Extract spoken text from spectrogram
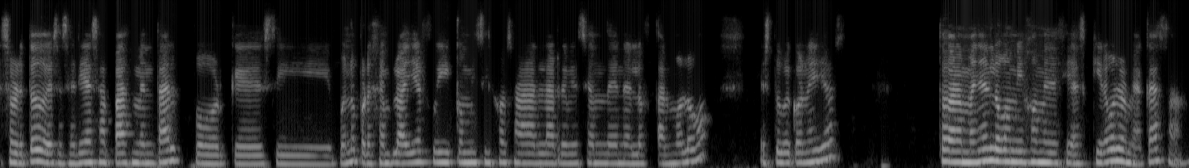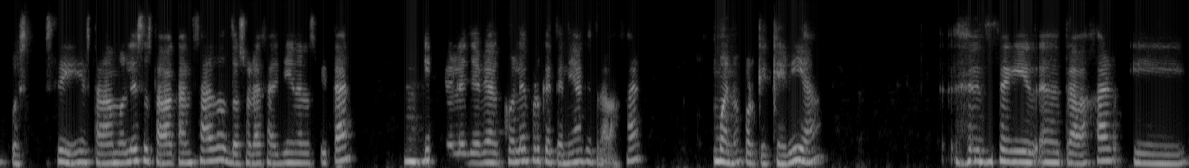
sobre todo esa sería esa paz mental porque si, bueno, por ejemplo, ayer fui con mis hijos a la revisión de, en el oftalmólogo, estuve con ellos toda la mañana y luego mi hijo me decía, quiero volverme a casa. Pues sí, estaba molesto, estaba cansado, dos horas allí en el hospital y yo le llevé al cole porque tenía que trabajar. Bueno, porque quería, seguir eh, trabajar y,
